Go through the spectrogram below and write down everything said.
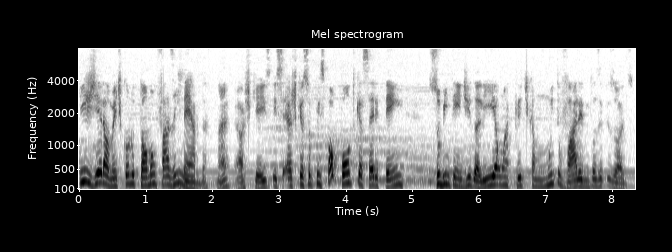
e geralmente quando tomam fazem merda, né? Eu acho que é isso, acho que esse é o principal ponto que a série tem subentendido ali, é uma crítica muito válida em todos os episódios.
